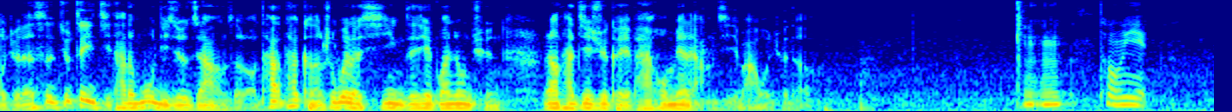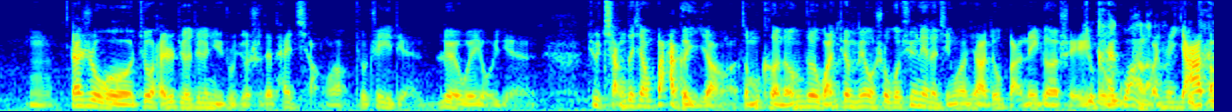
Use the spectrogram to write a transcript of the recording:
我觉得是，就这一集他的目的就是这样子了，他他可能是为了吸引这些观众群，让他继续可以拍后面两集吧，我觉得。嗯哼。同意。嗯，但是我就还是觉得这个女主角实在太强了，就这一点略微有一点，就强的像 bug 一样了。怎么可能就完全没有受过训练的情况下，都把那个谁就开挂了，完全压倒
